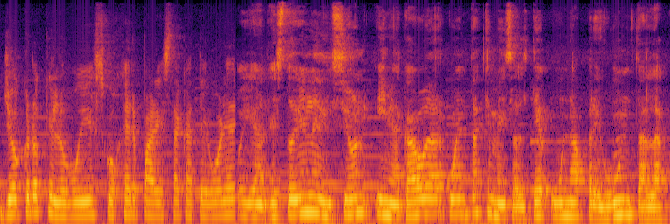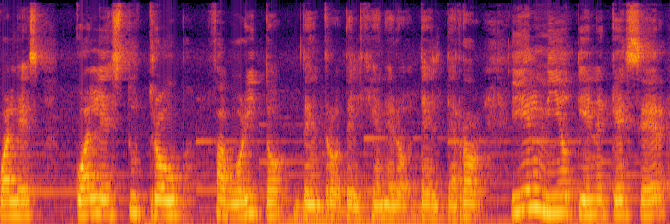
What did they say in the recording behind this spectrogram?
yo creo que lo voy a escoger para esta categoría. Oigan, estoy en la edición y me acabo de dar cuenta que me salté una pregunta, la cual es ¿cuál es tu trope favorito dentro del género del terror? Y el mío tiene que ser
